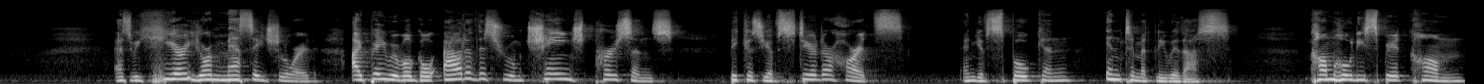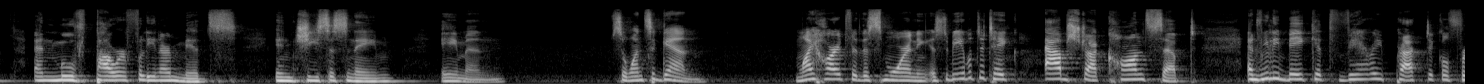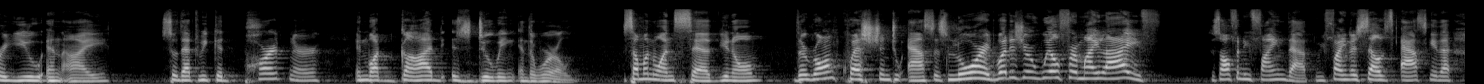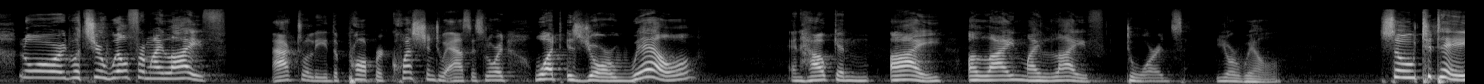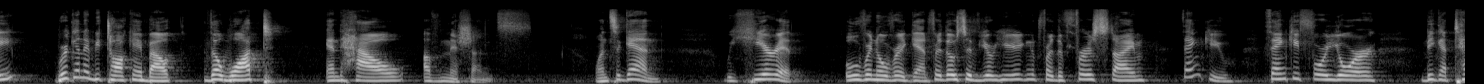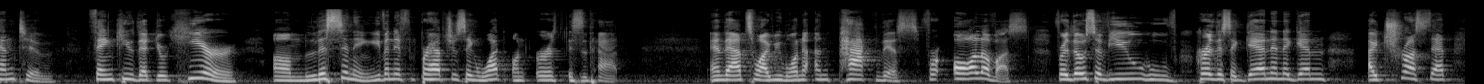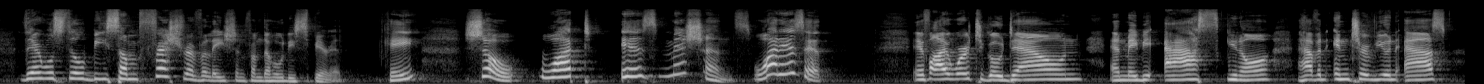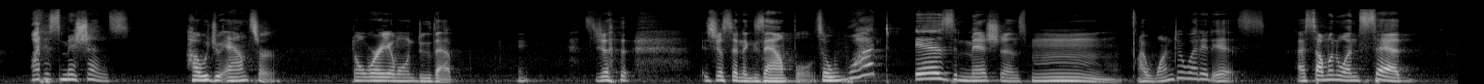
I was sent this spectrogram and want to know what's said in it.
As we hear your message, Lord, I pray we will go out of this room changed persons because you have steered our hearts and you've spoken intimately with us. Come, Holy Spirit, come and move powerfully in our midst. In Jesus' name, amen. So, once again, my heart for this morning is to be able to take abstract concept and really make it very practical for you and I so that we could partner in what God is doing in the world. Someone once said, you know, the wrong question to ask is, Lord, what is your will for my life? Because often we find that. We find ourselves asking that, Lord, what's your will for my life? Actually, the proper question to ask is, Lord, what is your will? And how can I align my life towards your will? So today, we're going to be talking about the what and how of missions. Once again, we hear it over and over again. For those of you hearing it for the first time, thank you Thank you for your being attentive. Thank you that you're here um, listening, even if perhaps you're saying, What on earth is that? And that's why we want to unpack this for all of us. For those of you who've heard this again and again, I trust that there will still be some fresh revelation from the Holy Spirit. Okay? So, what is missions? What is it? if I were to go down and maybe ask, you know, have an interview and ask, what is missions? How would you answer? Don't worry, I won't do that. It's just, it's just an example. So, what is missions? Hmm, I wonder what it is. As someone once said,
